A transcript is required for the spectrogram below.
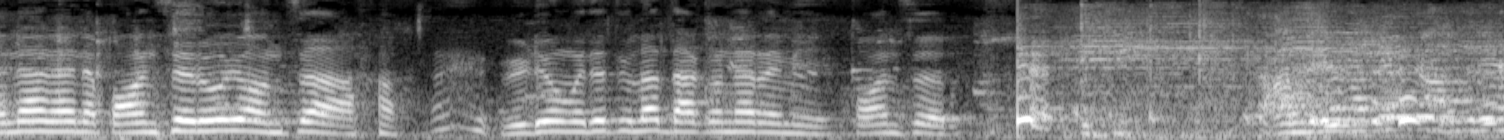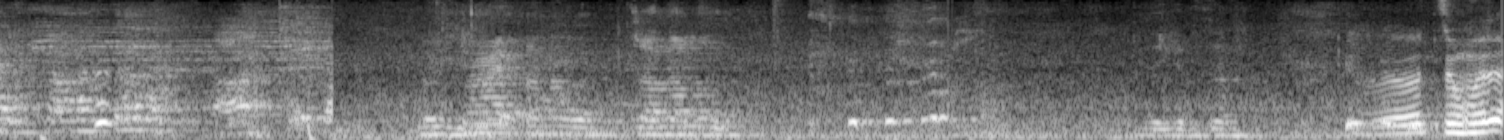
नाही नाही नाही पॉन्सर होय आमचा. व्हिडिओमध्ये तुलाच दाखवणार आहे मी पॉन्सर चुमरे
